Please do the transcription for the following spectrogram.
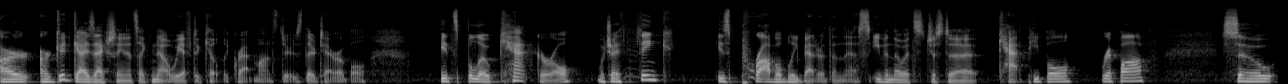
are are good guys actually, and it's like, no, we have to kill the crab monsters. They're terrible. It's below Catgirl, which I think is probably better than this, even though it's just a cat people ripoff. So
